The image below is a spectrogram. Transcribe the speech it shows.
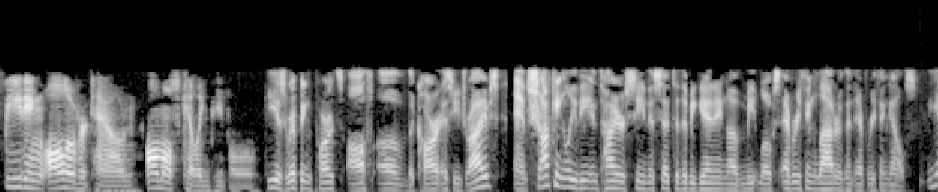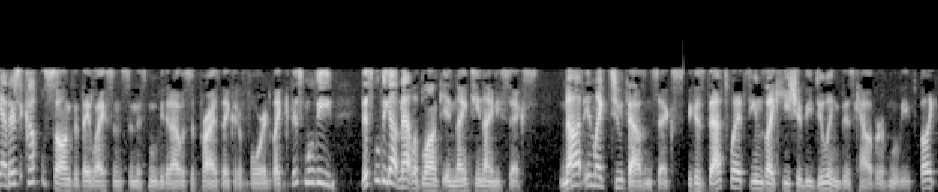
speeding all over town, almost killing people. He is ripping parts off of the car as he drives, and shockingly, the entire scene is set to the beginning of Meatloaf's Everything Louder Than Everything Else. Yeah, there's a couple songs that they licensed in this movie that I was surprised they could afford. Like this movie, this movie got Matt LeBlanc in 1996, not in like 2006, because that's when it seems like he should be doing this caliber of movies. But like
